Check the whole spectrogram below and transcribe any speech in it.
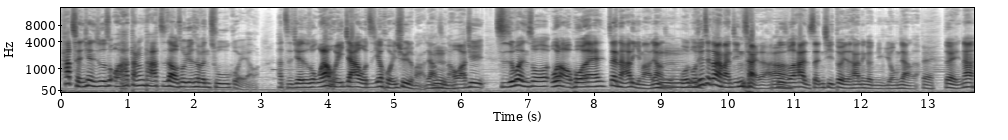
它呈现的就是说，哇，当他知道说约瑟芬出轨哦，他直接就说我要回家，我直接回去了嘛，这样子，嗯。然后我要去质问说我老婆嘞在哪里嘛，这样子，嗯。我我觉得这段还蛮精彩的啦，啊。就是说他很生气，对着他那个女佣这样。的，对。对，那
